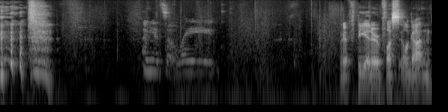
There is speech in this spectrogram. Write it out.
I mean, it's so late. We have theater plus ill-gotten.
